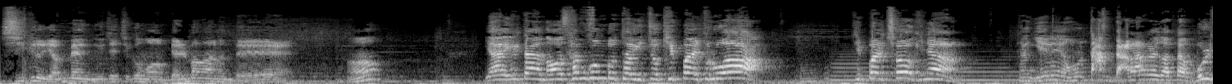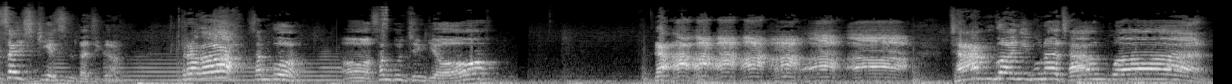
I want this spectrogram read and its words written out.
지들 연맹 이제 지금 어, 멸망하는데. 어? 야, 일단 너 3군부터 이쪽 깃발 들어와! 깃발 쳐, 그냥! 그냥 얘네 오늘 딱 나라를 갖다 몰살시키겠습니다, 지금. 들어가! 3군! 어, 3군 진격. 장관이구나, 장관!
